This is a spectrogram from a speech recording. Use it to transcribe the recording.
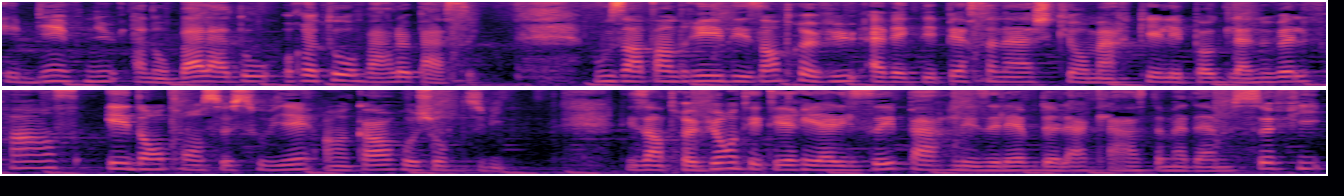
et bienvenue à nos balados Retour vers le passé. Vous entendrez des entrevues avec des personnages qui ont marqué l'époque de la Nouvelle-France et dont on se souvient encore aujourd'hui. Les entrevues ont été réalisées par les élèves de la classe de Madame Sophie,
